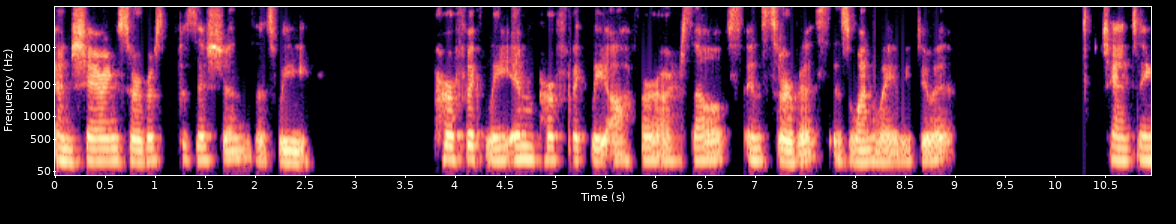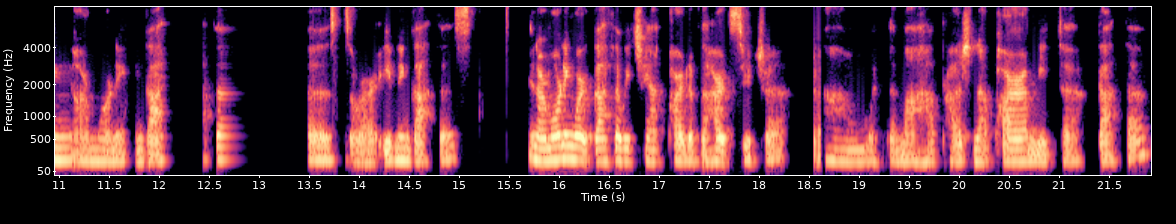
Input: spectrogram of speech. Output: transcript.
and sharing service positions as we perfectly, imperfectly offer ourselves in service is one way we do it. Chanting our morning gathas or our evening gathas. In our morning work gatha, we chant part of the Heart Sutra um, with the Mahaprajna Paramita Gatha.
